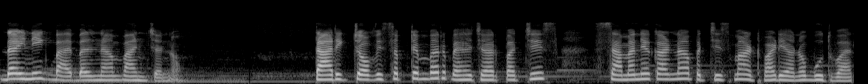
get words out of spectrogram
દૈનિક બાઇબલના વાંચનો. તારીખ ચોવીસ સપ્ટેમ્બર બે હજાર પચીસ, સામાન્ય કાળના પચીસમાં અઠવાડિયાનો બુધવાર.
